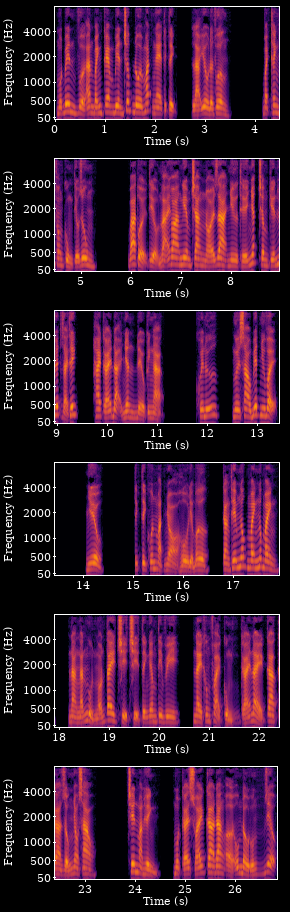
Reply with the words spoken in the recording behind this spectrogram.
Một bên vừa ăn bánh kem biên chớp đôi mắt nghe tịch tịch, là yêu đơn phương. Bạch Thanh Phong cùng Tiếu Dung. Ba tuổi tiểu nãi hoa nghiêm trang nói ra như thế nhất châm kiến huyết giải thích, hai cái đại nhân đều kinh ngạc. Khuê nữ, ngươi sao biết như vậy? Nhiều. Tịch tịch khuôn mặt nhỏ hồ điểm ơ, càng thêm ngốc manh ngốc manh, nàng ngắn ngủn ngón tay chỉ chỉ tình âm TV, này không phải cùng cái này ca ca giống nhau sao? Trên màn hình, một cái xoái ca đang ở ôm đầu uống rượu,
